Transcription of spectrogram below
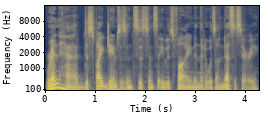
Wren had, despite James's insistence that he was fine and that it was unnecessary,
